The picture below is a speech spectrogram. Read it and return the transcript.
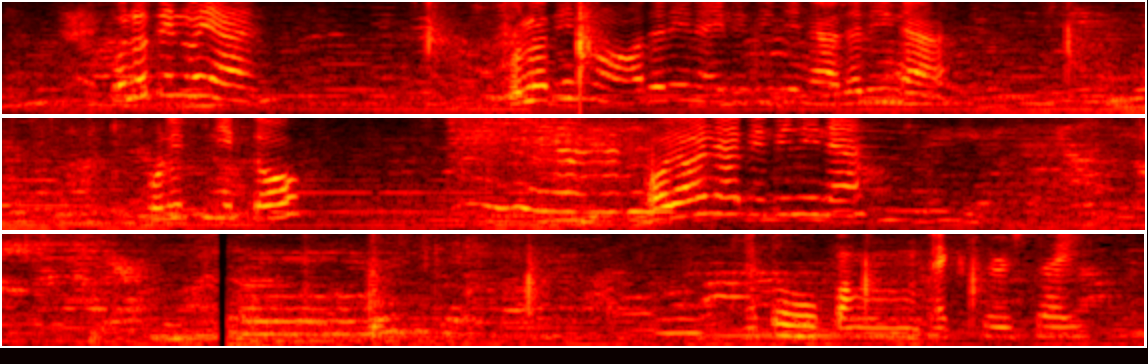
Pulutin mo yan. Pulutin mo. Dali na. Ibibili na. Dali na. Kulit nito. Yun na. Bibili na. Ito, pang exercise.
